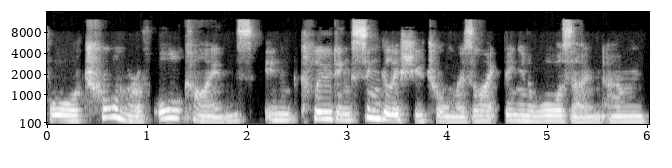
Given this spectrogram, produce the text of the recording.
for trauma of all kinds, including single issue traumas like being in a war zone, um,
